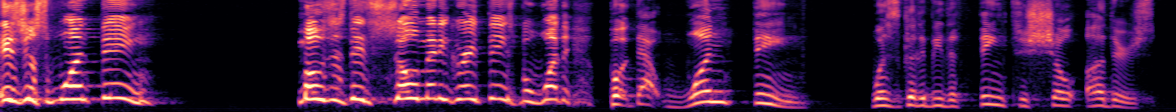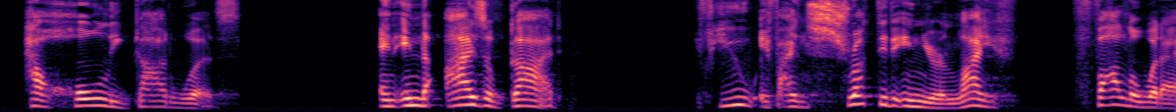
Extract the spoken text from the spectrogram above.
It's just one thing. Moses did so many great things, but one thing, but that one thing was going to be the thing to show others how holy God was. And in the eyes of God, if you if I instructed in your life, follow what I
